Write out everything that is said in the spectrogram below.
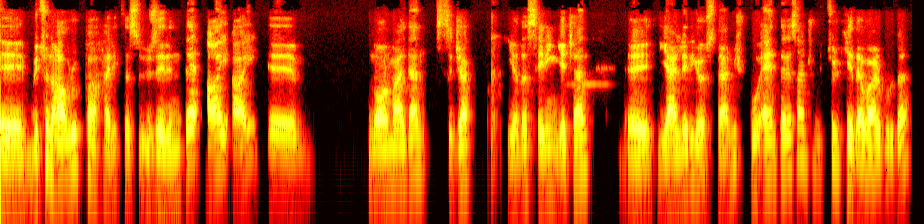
e, bütün Avrupa haritası üzerinde ay ay e, normalden sıcak ya da serin geçen e, yerleri göstermiş. Bu enteresan çünkü Türkiye'de var burada.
